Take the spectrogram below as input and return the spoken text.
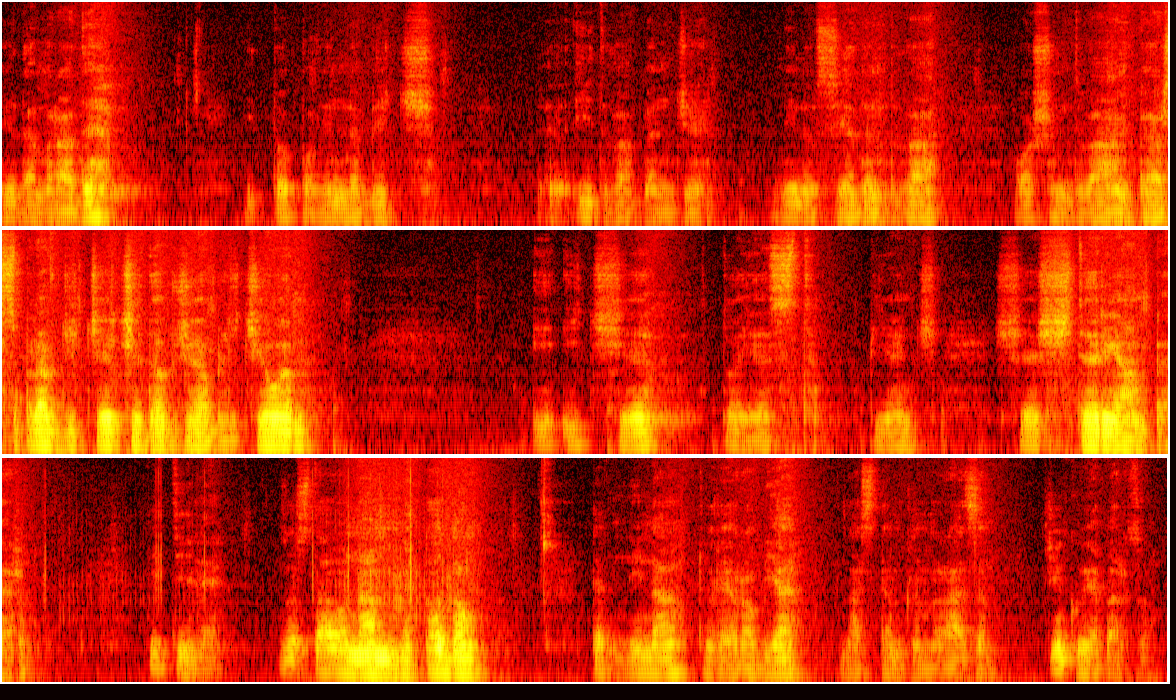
Nie dam rady to powinno być e, i 2 będzie minus 1, 2, 8, 2 amper. Sprawdzicie, czy dobrze obliczyłem. I idźcie, to jest 5, 6, 4 amper. I tyle. Zostało nam metodą Temlina, które robię następnym razem. Dziękuję bardzo.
